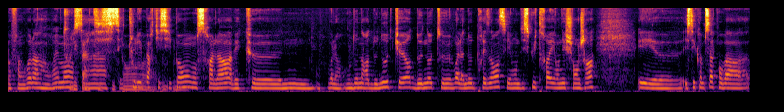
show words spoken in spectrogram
enfin voilà, vraiment, c'est tous les participants. On sera là avec, voilà, on donnera de notre cœur, de notre, voilà, notre présence et on discutera et on échangera. Euh, et, c'est comme ça qu'on va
